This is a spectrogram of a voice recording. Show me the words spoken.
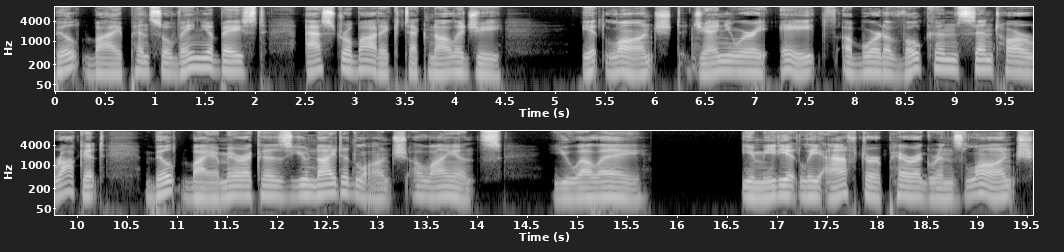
built by Pennsylvania based Astrobotic Technology. It launched January 8th aboard a Vulcan Centaur rocket built by America's United Launch Alliance, ULA. Immediately after Peregrine's launch,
